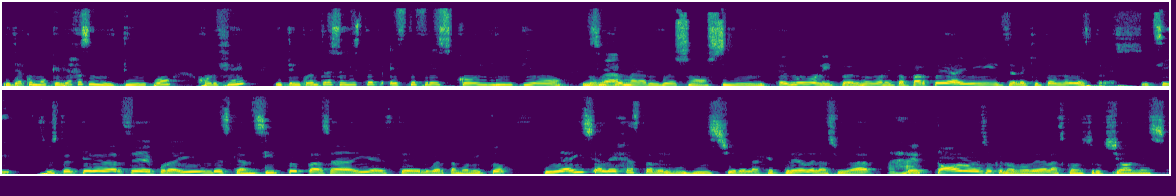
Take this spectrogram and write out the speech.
y ya como que viajas en el tiempo, Jorge, y te encuentras ahí este, este fresco y limpio Lugar. sitio maravilloso, sí, Es muy bonito, es muy bonito. Aparte, ahí se le quita uno el estrés. sí. Si usted quiere darse por ahí un descansito, pasa ahí a este lugar tan bonito. Y de ahí se aleja hasta del bullicio, del ajetreo de la ciudad, Ajá. de todo eso que nos rodea, las construcciones.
